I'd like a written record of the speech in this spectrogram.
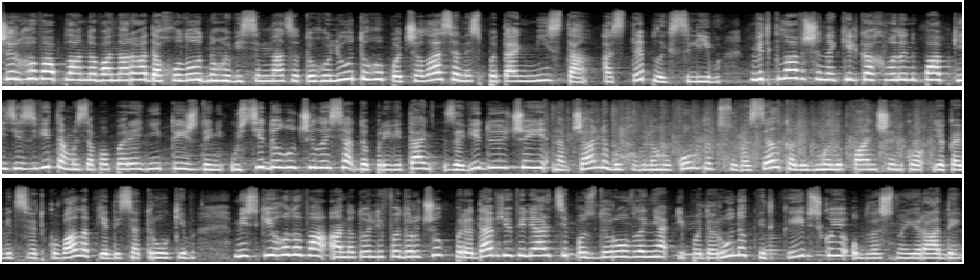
Чергова планова нарада холодного 18 лютого почалася не з питань міста, а з теплих слів. Відклавши на кілька хвилин папки зі звітами за попередній тиждень, усі долучилися до привітань завідуючої навчально-виховного комплексу «Веселка» Людмили Панченко, яка відсвяткувала 50 років. Міський голова Анатолій Федорчук передав ювілярці поздоровлення і подарунок від Київської обласної ради.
